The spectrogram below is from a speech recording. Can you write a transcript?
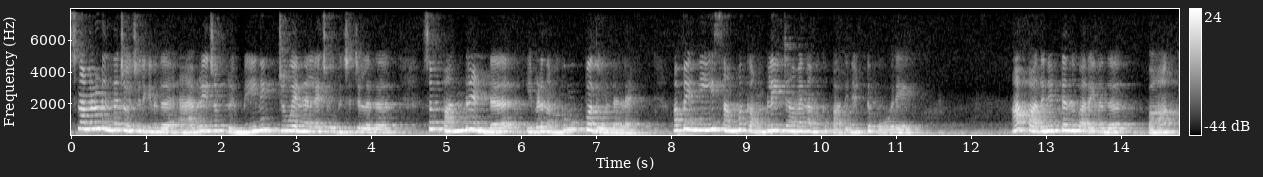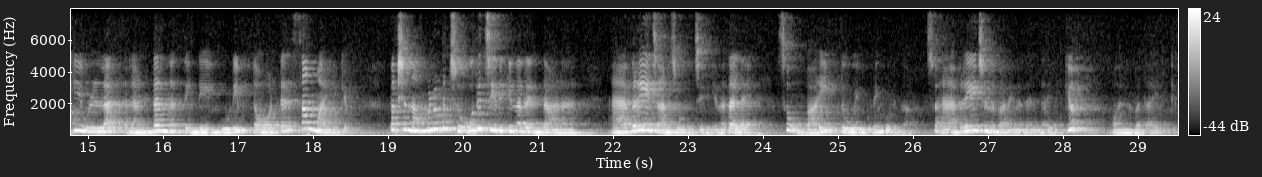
സോ നമ്മളോട് എന്താ ചോദിച്ചിരിക്കുന്നത്? ആവറേജ് ഓഫ് റിമൈനിങ് ടു എന്നല്ലേ ചോദിച്ചിട്ടുള്ളത്? സോ പന്ത്രണ്ട് ഇവിടെ നമുക്ക് മുപ്പതും ഉണ്ടല്ലേ അപ്പൊ ഇനി ഈ സമ്മ കംപ്ലീറ്റ് ആവാൻ നമുക്ക് പതിനെട്ട് പോരെ. ആ പതിനെട്ട് എന്ന് പറയുന്നത് ബാക്കിയുള്ള രണ്ടെണ്ണത്തിന്റെയും കൂടി ടോട്ടൽ സം ആയിരിക്കും. പക്ഷെ നമ്മളോട് ചോദിച്ചിരിക്കുന്നത് എന്താണ്? ആവറേജ് ആണ് ചോദിച്ചിരിക്കുന്നത് അല്ലേ? സോ ബൈ ടൂയും കൂടിയും കൊടുക്കുക. സോ ആവറേജ് എന്ന് പറയുന്നത് എന്തായിരിക്കും? ഒൻപതായിരിക്കും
